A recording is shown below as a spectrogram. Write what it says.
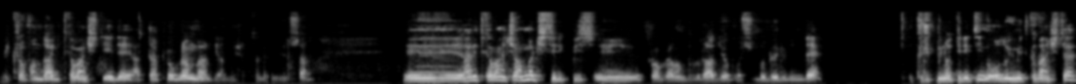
Mikrofonda Halit Kıvanç diye de hatta program vardı yanlış hatırlamıyorsam. E, Halit Kıvanç'ı anmak istedik biz e, programın bu Radyo Agos'un bu bölümünde. Küçük bir not ileteyim. Oğlu Ümit Kıvanç da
